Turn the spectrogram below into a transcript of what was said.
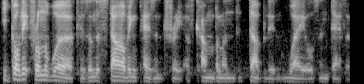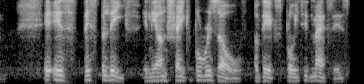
He got it from the workers and the starving peasantry of Cumberland, Dublin, Wales, and Devon. It is this belief in the unshakable resolve of the exploited masses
